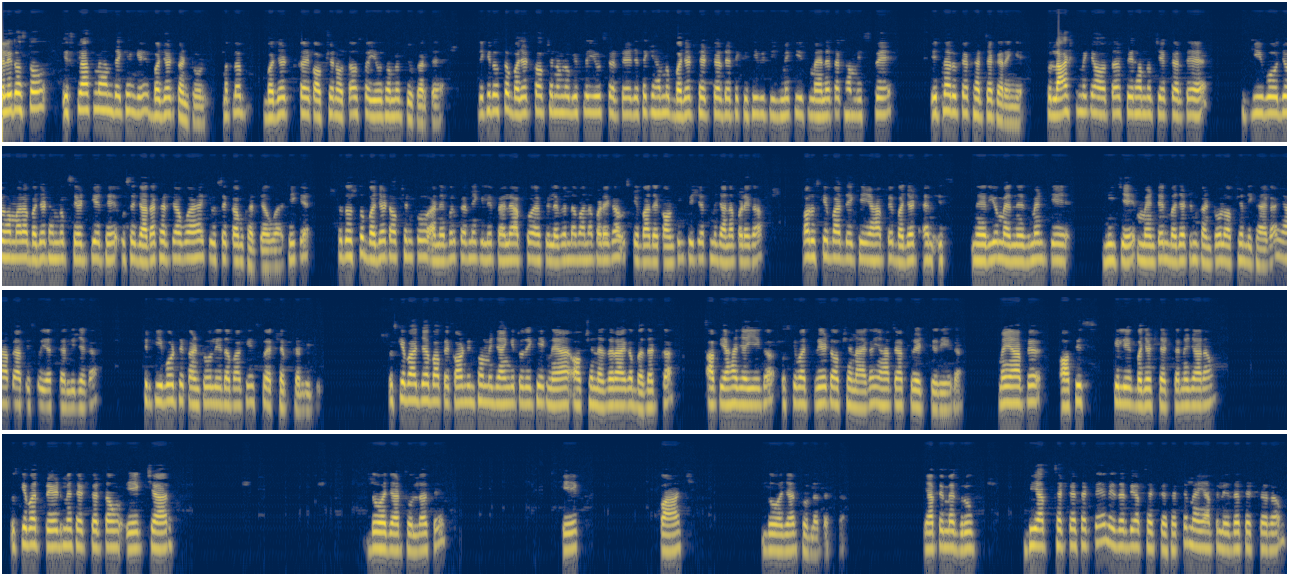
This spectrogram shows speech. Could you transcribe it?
चलिए दोस्तों, इस क्लास में हम देखेंगे बजट कंट्रोल मतलब बजट का एक ऑप्शन होता है, उसका यूज़ हम लोग क्यों करते हैं? देखिए दोस्तों बजट का ऑप्शन हम लोग इसलिए यूज़ करते हैं, जैसे कि हम लोग बजट सेट कर देते किसी भी चीज़ में कि इस महीने तक हम इस पे इतना रुपया खर्चा करेंगे। तो लास्ट में क्या होता है, फिर हम लोग चेक करते हैं कि वो जो हमारा बजट हम लोग सेट किए थे, उससे ज़्यादा खर्चा हुआ है कि उससे कम खर्चा हुआ है, ठीक है? तो दोस्तों बजट ऑप्शन को अनेबल करने के लिए पहले आपको F11 दबाना पड़ेगा, उसके बाद अकाउंटिंग फीचर्स में जाना पड़ेगा और उसके बाद देखिए यहाँ पे बजट एंड स्नेरियो मैनेजमेंट के नीचे maintain budget and control option दिखाएगा। यहाँ पे आप इसको यस कर लीजिएगा। फिर कीबोर्ड से कंट्रोल ए दबा के इसको एक्सेप्ट कर लीजिए। उसके बाद जब आप अकाउंट इन्फो में जाएँगे तो देखिए एक नया ऑप्शन नज़र आएगा बजट का। आप यहाँ जाइएगा, उसके बाद क्रिएट ऑप्शन आएगा। यहाँ पे आप क्रिएट करिएगा। मैं यहाँ पे ऑफ़िस के लिए एक बजट सेट करने जा रहा हूँ। उसके बाद ट्रेड में सेट करता हूँ एक चार 2016 से एक पाँच 2016 तक का। यहाँ पे मैं ग्रुप भी आप सेट कर सकते हैं, लेज़र भी आप सेट कर सकते हैं। मैं यहाँ पे लेज़र सेट कर रहा हूँ।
